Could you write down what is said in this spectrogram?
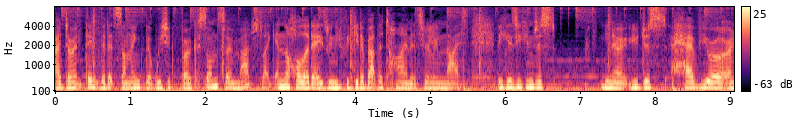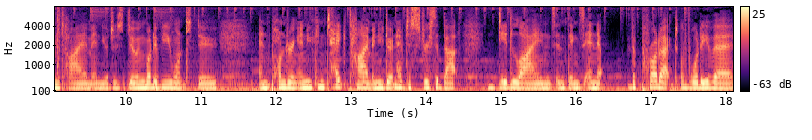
I don't think that it's something that we should focus on so much. Like in the holidays, when you forget about the time, it's really nice because you can just, you know, you just have your own time and you're just doing whatever you want to do and pondering, and you can take time and you don't have to stress about deadlines and things. And the product of whatever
